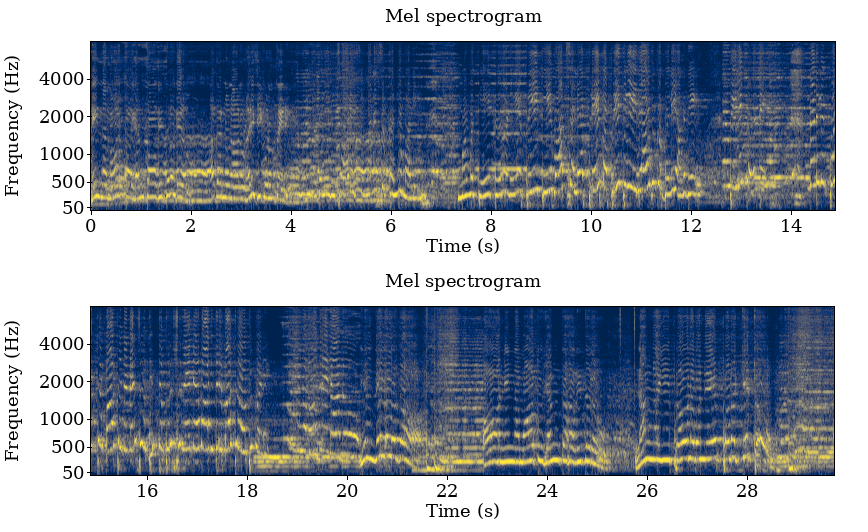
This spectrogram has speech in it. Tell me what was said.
ನಿನ್ನ ಮಾತ ಎಂತಾದಿದ್ರೂ ಹೇಳು. ಅದನ್ನು ನಾನು ನಡೆಸಿಕೊಡುತ್ತೇನೆ. ಮನಸ್ಸು ಕಲ್ಲು ಮಾಡಿ. ಮಮತೆ, ಕರುಣೆ, ಪ್ರೀತಿ, ವಾತ್ಸಲ್ಯ, ಪ್ರೇಮ ಪ್ರೀತಿಗೆ ಇದ್ಯಾವುದಕ್ಕೂ ಬಲಿಯಾಗದೆ. ಎಂತಹದಿದ್ದರು ನನ್ನ ಈ ಪ್ರೌಢವನ್ನೇ ಪಣಕ್ಕಿಟ್ಟು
